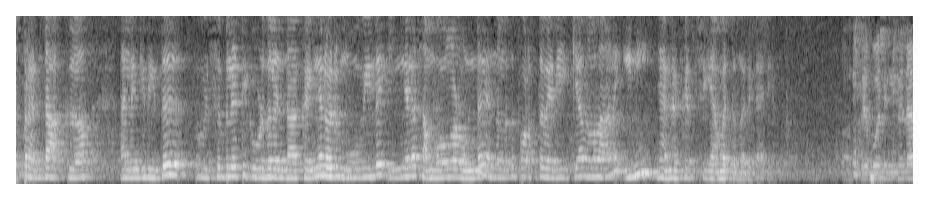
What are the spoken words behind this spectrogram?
സ്പ്രെഡ് ആക്കുക അല്ലെങ്കിൽ ഇത് വിസിബിലിറ്റി കൂടുതൽ ഉണ്ടാക്കുക ഇങ്ങനെ ഒരു മൂവിയിൽ ഇങ്ങനെ സംഭവങ്ങളുണ്ട് എന്നുള്ളത് പുറത്ത് വരിക്കുക എന്നുള്ളതാണ് ഇനി ഞങ്ങൾക്ക് ചെയ്യാൻ പറ്റുന്ന ഒരു കാര്യം. അതേപോലെ ഇന്നലെ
